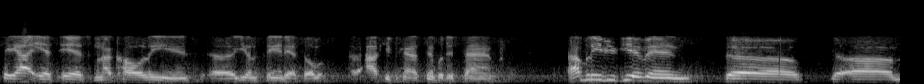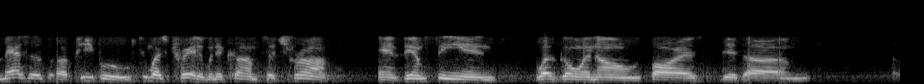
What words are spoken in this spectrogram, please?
KISS when I call in. Uh, you understand that? So I'll keep it kind of simple this time. I believe you're giving the the uh, masses of people too much credit when it comes to Trump and them seeing what's going on as far as this, um, as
